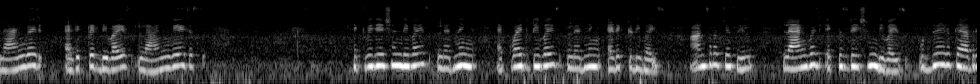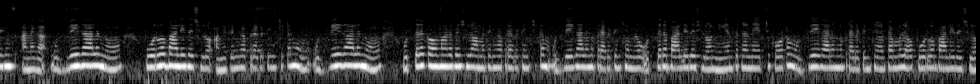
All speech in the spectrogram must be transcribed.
language addicted device languages acquisition device learning acquired device learning addict device answer వచ్చేసి లాంగ్వేజ్ ఎక్విజిటేషన్ డివైస్ ఉద్వేగ క్యాథరిన్స్ అనగా ఉద్వేగాలను పూర్వ బాల్య దశలో అమితంగా ప్రకటించటము ఉద్వేగాలను ఉత్తర కౌమార దశలో అమితంగా ప్రకటించటం ఉద్వేగాలను ప్రకటించడంలో ఉత్తర బాల్య దశలో నియంత్రణ నేర్చుకోవటం ఉద్వేగాలను ప్రకటించటంలో పూర్వ బాల్య దశలో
